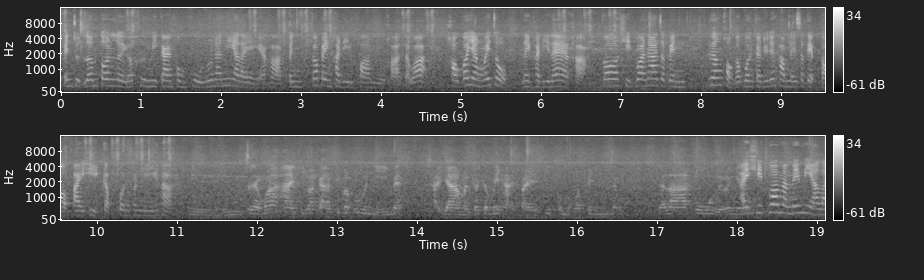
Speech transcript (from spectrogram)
เป็นจุดเริ่มต้นเลยก็คือมีการข่มขู่นู่นนั่นนี่อะไรอย่างเงี้ยค่ะเป็นก็เป็นคดีความอยู่ค่ะ แต่ว่าเขาก็ยังไม่จบในคดีแรกค่ะ ก็คิดว่าน่าจะเป็นเรื่องของกระบวนการยุติธรรมในสเต็ปต่อไปอีกกับคนคนนี้ค่ะ อืมแสดงว่าอายคิดว่าการที่มาพูดวันนี้แม้ฉายามันก็จะไม่หายไปที่คนบอกว่าเป็นดาราโกงหรืออะไรเงี้ย ไอคิดว่ามันไม่มีอะไร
